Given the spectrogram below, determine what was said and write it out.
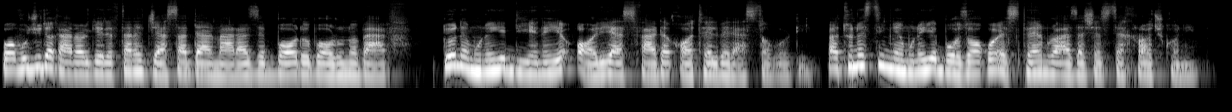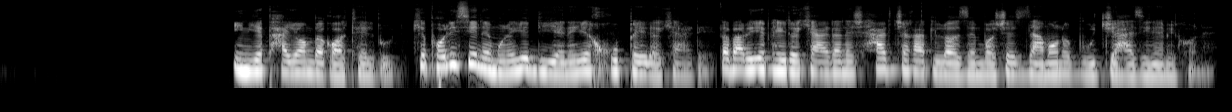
با وجود قرار گرفتن جسد در معرض باد و بارون و برف دو نمونه دی ای عالی از فرد قاتل به دست آوردیم و تونستیم نمونه بزاق و اسپرم رو ازش استخراج کنیم. این یه پیام به قاتل بود که پلیس یه نمونه دی ای خوب پیدا کرده و برای پیدا کردنش هر چقدر لازم باشه زمان و بودجه هزینه می‌کنه.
